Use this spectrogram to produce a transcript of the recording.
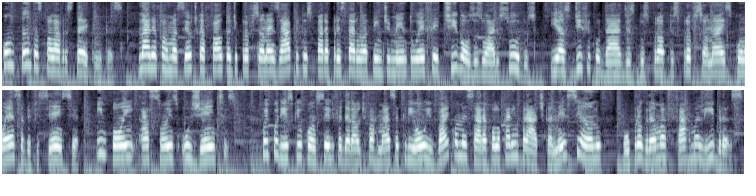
com tantas palavras técnicas. Na área farmacêutica, falta de profissionais aptos para prestar um atendimento efetivo aos usuários surdos e as dificuldades dos próprios profissionais com essa deficiência impõem ações urgentes foi por isso que o Conselho Federal de Farmácia criou e vai começar a colocar em prática nesse ano o programa Farma Libras.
